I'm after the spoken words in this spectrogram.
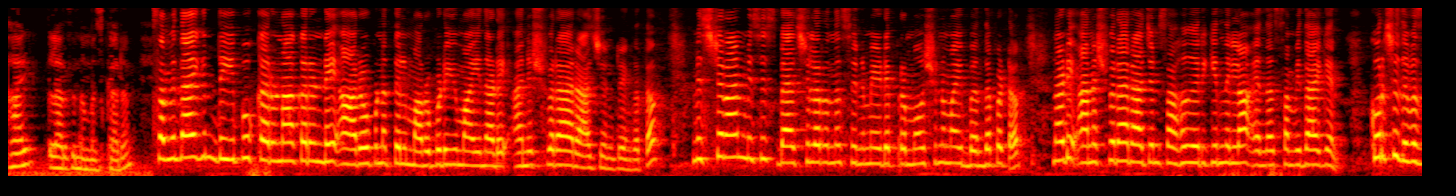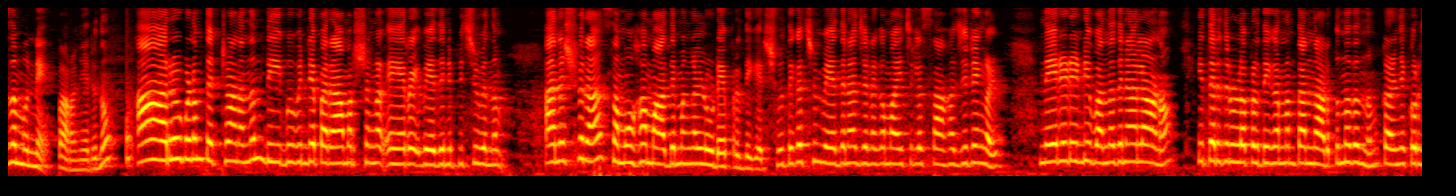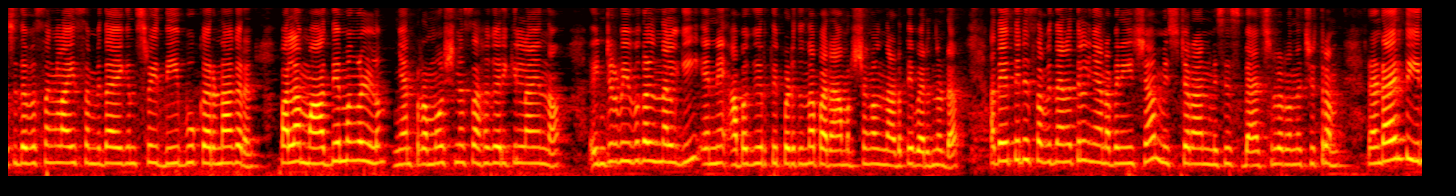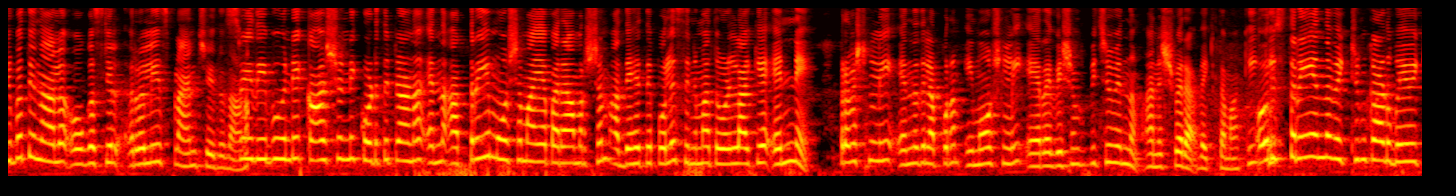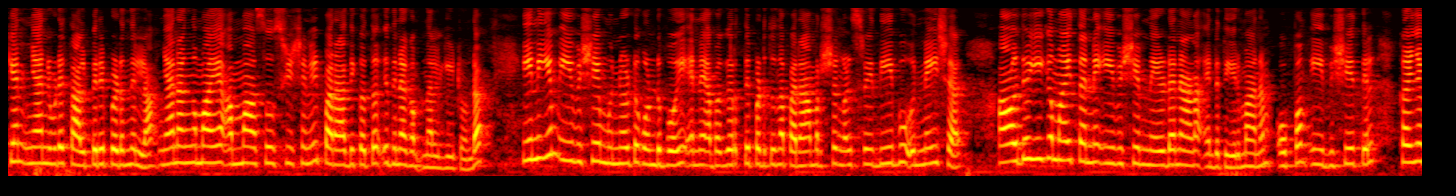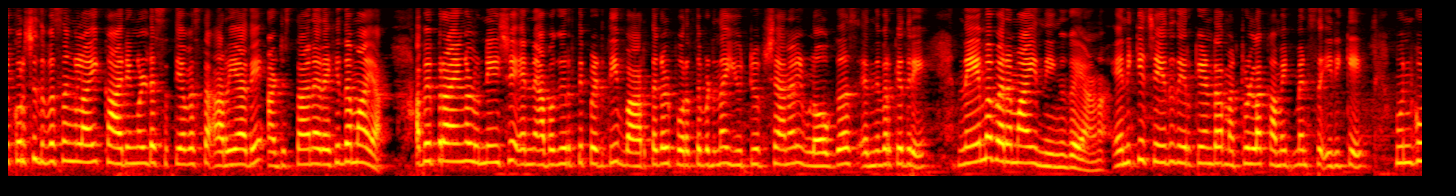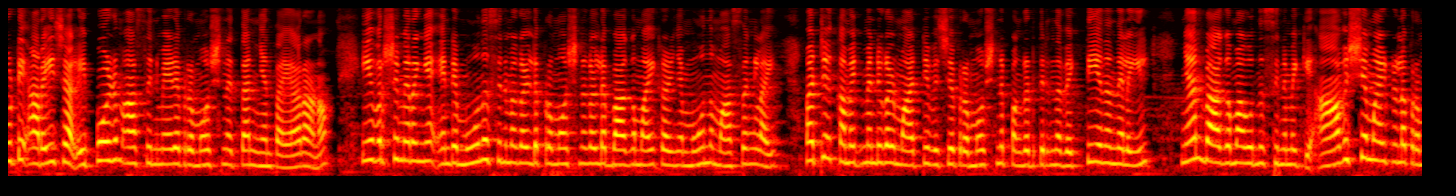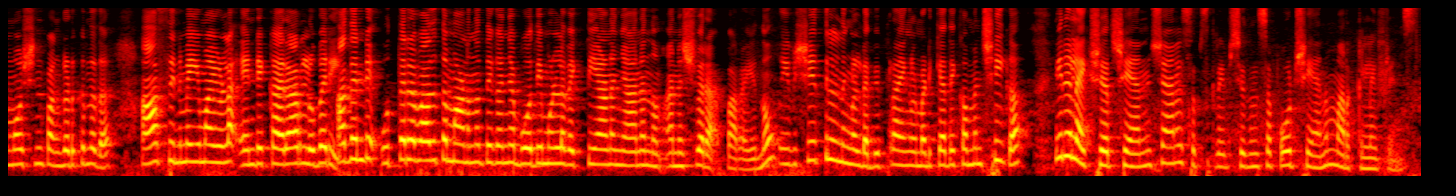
Hi എല്ലാവർക്കും നമസ്കാരം. സംവിധായകൻ ദീപു കരുണാകരന്റെ ആരോപണത്തിൽ മറുപടിയുമായി നടി അനശ്വര രാജൻ രംഗത്ത്. മിസ്റ്റർ ആൻഡ് മിസ്സിസ് ബാച്ചിലർ എന്ന സിനിമയുടെ പ്രൊമോഷനുമായി ബന്ധപ്പെട്ട് നടി അനശ്വര രാജൻ സഹകരിക്കുന്നില്ല എന്ന് സംവിധായകൻ കുറച്ചു ദിവസം മുന്നേ പറഞ്ഞിരുന്നു. ആ ആരോപണം തെറ്റാണെന്നും ദീപുവിന്റെ പരാമർശങ്ങൾ ഏറെ വേദനിപ്പിച്ചുവെന്നും അനശ്വര സമൂഹ മാധ്യമങ്ങളിലൂടെ പ്രതികരിച്ചു. തികച്ചും വേദനാജനകമായ ചില സാഹചര്യങ്ങൾ നേരിടേണ്ടി വന്നതിനാലാണ് ഇത്തരത്തിലുള്ള പ്രതികരണം താൻ നടത്തുന്നതെന്നും കഴിഞ്ഞ കുറച്ച് ദിവസങ്ങളായി സംവിധായകൻ ശ്രീ ദീപു കരുണാകരൻ പല മാധ്യമങ്ങളിലും ഞാൻ പ്രൊമോഷന് സഹകരിക്കില്ല എന്ന ഇന്റർവ്യൂവുകൾ നൽകി എന്നെ അപകീർത്തിപ്പെടുത്തുന്ന പരാമർശങ്ങൾ നടത്തി വരുന്നുണ്ട്. അദ്ദേഹത്തിന്റെ സംവിധാനത്തിൽ ഞാൻ അഭിനയിച്ച മിസ്റ്റർ ആൻഡ് മിസ്സിസ് ബാച്ചുലർ എന്ന ചിത്രം രണ്ടായിരത്തി ഇരുപത്തിനാല് ഓഗസ്റ്റിൽ റിലീസ് പ്ലാൻ ചെയ്തതാണ്. ശ്രീ ദീപുവിന്റെ കാശണ്ണി കൊടുത്തിട്ടാണ് എന്ന അത്രയും മോശമായ പരാമർശം അദ്ദേഹത്തെ പോലെ സിനിമ തൊഴിലാക്കിയ എന്നെ പ്രൊഫഷണലി എന്നതിലപ്പുറം ഇമോഷണലി ഏറെ വിഷമിപ്പിച്ചുവെന്നും അനശ്വര വ്യക്തമാക്കി. ഒരു സ്ത്രീ എന്ന വിക്ടിം കാർഡ് ഉപയോഗിക്കാൻ ഞാൻ ഇവിടെ താല്പര്യപ്പെടുന്നില്ല. ഞാൻ അംഗമായ അമ്മ അസോസിയേഷനിൽ പരാതിക്കത്ത് ഇതിനകം നൽകിയിട്ടുണ്ട്. ഇനിയും ഈ വിഷയം മുന്നോട്ട് കൊണ്ടുപോയി എന്നെ അപകീർത്തിപ്പെടുത്തുന്ന പരാമർശങ്ങൾ ശ്രീ ദീപു ഉന്നയിച്ചാൽ ഔദ്യോഗികമായി തന്നെ ഈ വിഷയം നേരിടാനാണ് എന്റെ തീരുമാനം. ഒപ്പം ഈ വിഷയത്തിൽ കഴിഞ്ഞ കുറച്ച് ദിവസങ്ങളായി കാര്യങ്ങളുടെ സത്യാവസ്ഥ അറിയാതെ അടിസ്ഥാനരഹിതമായ അഭിപ്രായങ്ങൾ ഉന്നയിച്ച് എന്നെ അപകീർത്തിപ്പെടുത്തി വാർത്തകൾ പുറത്തുവിടുന്ന യൂട്യൂബ് ചാനൽ വ്ളോഗേഴ്സ് എന്നിവർക്കെതിരെ നിയമപരമായി നീങ്ങുകയാണ്. എനിക്ക് ചെയ്തു തീർക്കേണ്ട മറ്റുള്ള കമ്മിറ്റ്മെന്റ്സ് ഇരിക്കെ മുൻകൂട്ടി അറിയിച്ചാൽ ഇപ്പോഴും ആ സിനിമയുടെ പ്രൊമോഷൻ എത്താൻ ഞാൻ തയ്യാറാണ്. ഈ വർഷം ഇറങ്ങിയ എന്റെ മൂന്ന് സിനിമകളുടെ പ്രൊമോഷനുകളുടെ ഭാഗമായി കഴിഞ്ഞ മൂന്ന് മാസങ്ങളായി മറ്റ് കമ്മിറ്റ്മെന്റുകൾ മാറ്റിവെച്ച് പ്രൊമോഷന് പങ്കെടുത്തിരുന്ന വ്യക്തി എന്ന നിലയിൽ ഞാൻ ഭാഗമാകുന്ന സിനിമയ്ക്ക് ആവശ്യമായിട്ടുള്ള പ്രൊമോഷൻ പങ്കെടുക്കുന്നത് ആ സിനിമയുമായുള്ള എന്റെ കരാറിലുപരി അതെന്റെ ഉത്തരവാദിത്തമാണെന്ന് തികഞ്ഞ ബോധ്യമുള്ള വ്യക്തിയാണ് ഞാനെന്നും അനശ്വര പറയുന്നു. ഈ വിഷയത്തിൽ നിങ്ങളുടെ അഭിപ്രായങ്ങൾ മടിക്കാതെ കമന്റ് ചെയ്യുക. ഇനി ലൈക്ക് ഷെയർ ചെയ്യാനും ചാനൽ സബ്സ്ക്രൈബ് ചെയ്തും സപ്പോർട്ട് ചെയ്യാനും മറക്കല്ലേ ഫ്രണ്ട്സ്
